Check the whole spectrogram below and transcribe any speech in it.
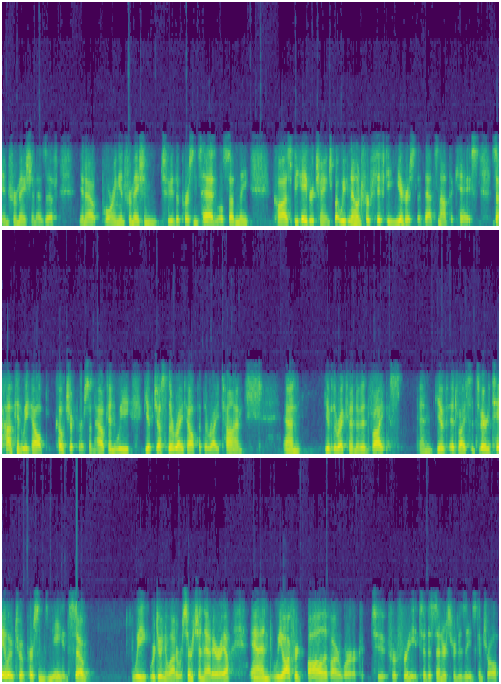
information, as if you know, pouring information to the person's head will suddenly cause behavior change. But we've known for 50 years that that's not the case. So, how can we help coach a person? How can we give just the right help at the right time and give the right kind of advice and give advice that's very tailored to a person's needs? So, we were doing a lot of research in that area, and we offered all of our work to for free to the Centers for Disease Control.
